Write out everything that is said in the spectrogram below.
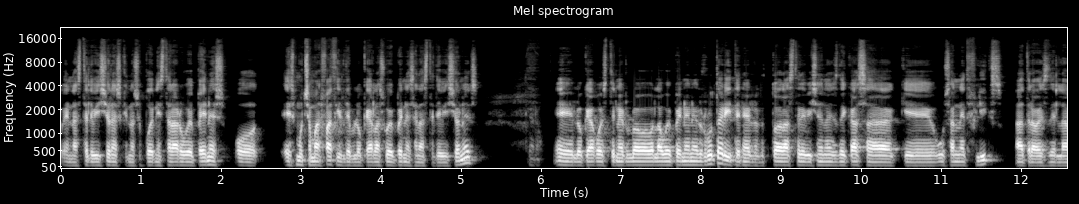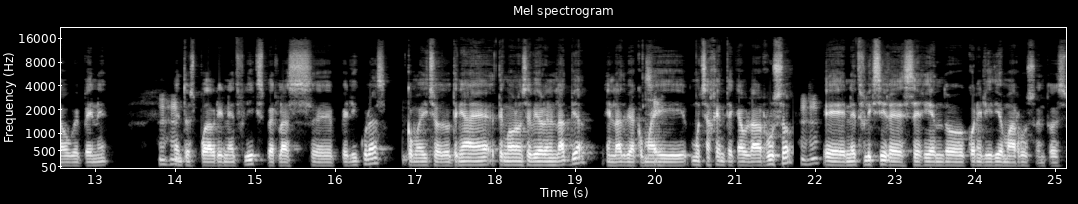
en las televisiones que no se pueden instalar VPNs o es mucho más fácil de bloquear las VPNs en las televisiones, eh, lo que hago es tener la VPN en el router y tener todas las televisiones de casa que usan Netflix a través de la VPN. Entonces puedo abrir Netflix, ver las eh, películas. Como he dicho, tenía, eh, tengo un servidor en Latvia. En Latvia, como hay mucha gente que habla ruso, Netflix sigue siguiendo con el idioma ruso. Entonces,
